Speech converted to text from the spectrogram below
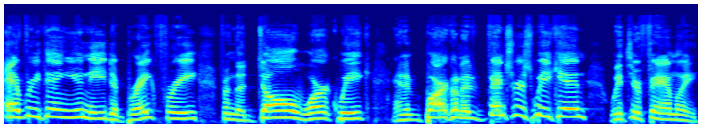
everything you need to break free from the dull work week and embark on an adventurous weekend with your family.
